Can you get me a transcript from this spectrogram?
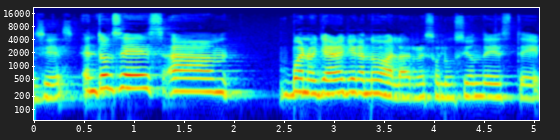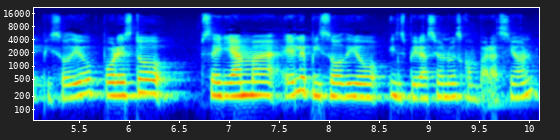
Así es. Entonces, bueno, ya llegando a la resolución de este episodio, por esto se llama el episodio Inspiración no es comparación,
